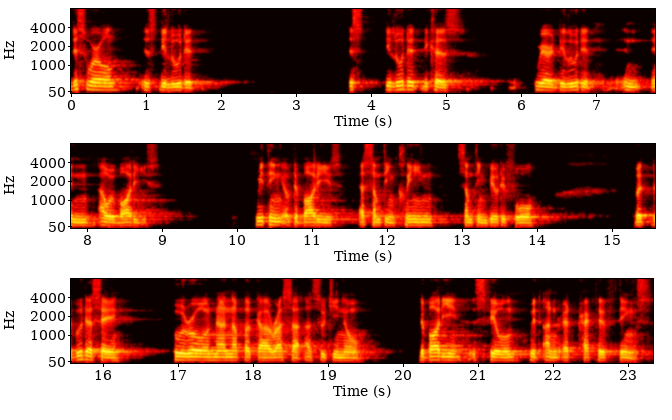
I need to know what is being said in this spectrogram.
This world is deluded. It's deluded because we are deluded in, in our bodies. We think of the bodies as something clean, something beautiful. But the Buddha say, Puro nanapaka rasa asuchino. The body is filled with unattractive things.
